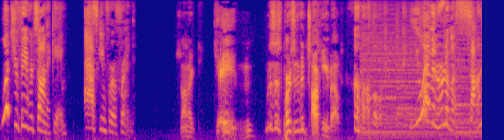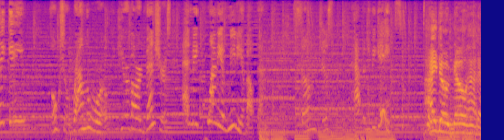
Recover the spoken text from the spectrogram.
What's your favorite Sonic game? Asking for a friend. Sonic game? What is this person even talking about? Oh, you haven't heard of a Sonic game? Folks around the world hear of our adventures and make plenty of media about them. Some just happen to be games. I don't know how to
